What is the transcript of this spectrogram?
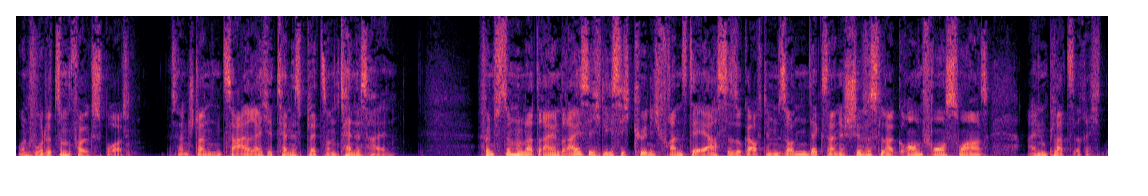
und wurde zum Volkssport. Es entstanden zahlreiche Tennisplätze und Tennishallen. 1533 ließ sich König Franz I. sogar auf dem Sonnendeck seines Schiffes La Grande Françoise einen Platz errichten.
